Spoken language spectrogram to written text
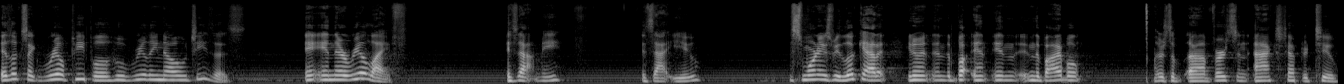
It looks like real people who really know Jesus in, in their real life. Is that me? Is that you? This morning, as we look at it, you know, in the, in, in, in the Bible, there's a uh, verse in Acts chapter 2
